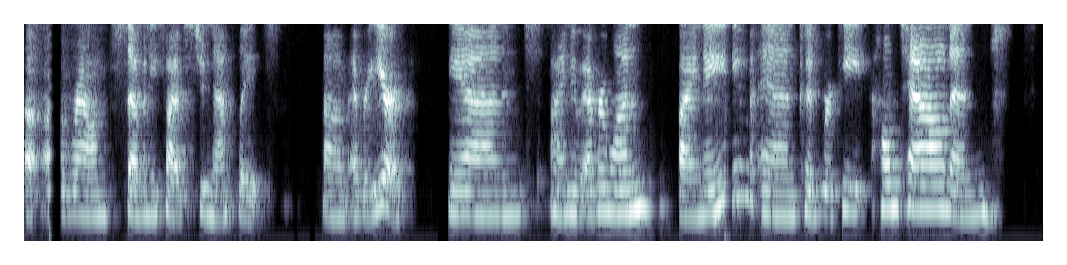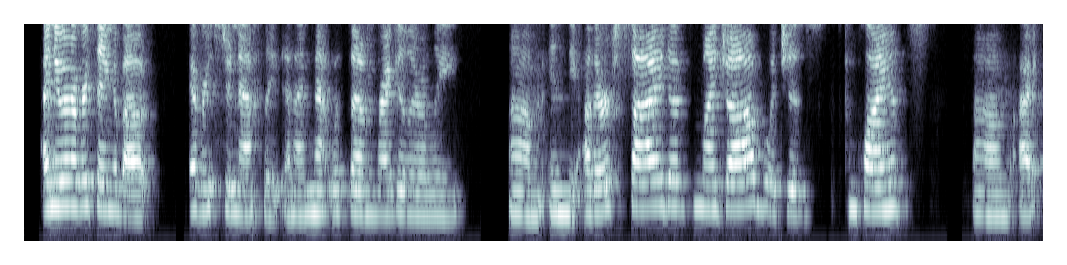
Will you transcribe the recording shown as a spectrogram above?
uh, around 75 student athletes um, every year and I knew everyone by name and could repeat hometown and I knew everything about every student athlete and I met with them regularly um, in the other side of my job, which is compliance. Um, I,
